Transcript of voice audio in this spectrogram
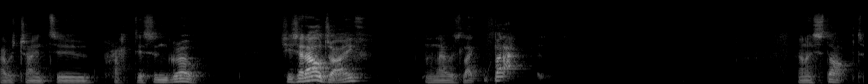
I was trying to practice and grow. She said, I'll drive. And I was like, but. And I stopped.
